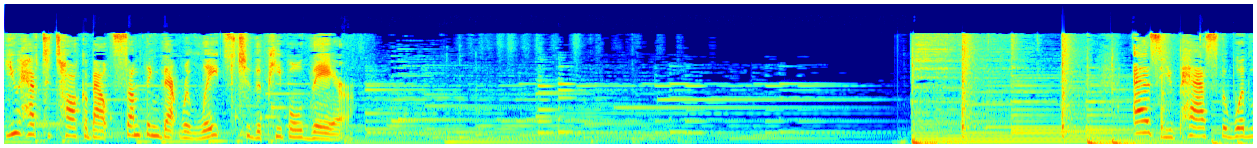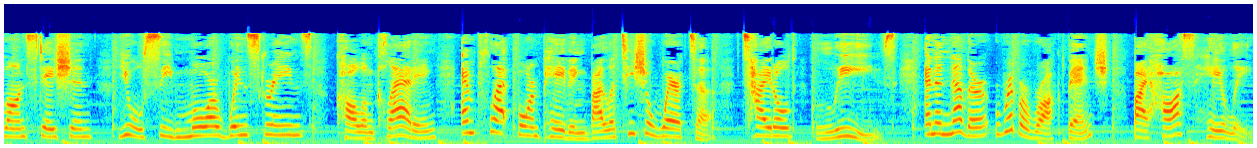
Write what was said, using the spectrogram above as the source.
you have to talk about something that relates to the people there. As you pass the Woodlawn station, you will see more windscreens, column cladding, and platform paving by Leticia Huerta titled Leaves, and another River Rock bench by Haas Haley.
